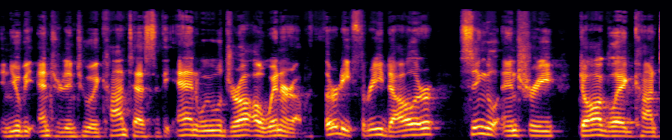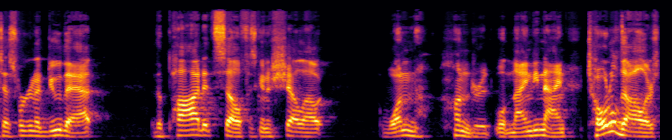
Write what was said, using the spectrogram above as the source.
and you'll be entered into a contest. At the end, we will draw a winner of a $33 single entry dog leg contest. We're going to do that. The pod itself is going to shell out 100, well, 99 total dollars.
